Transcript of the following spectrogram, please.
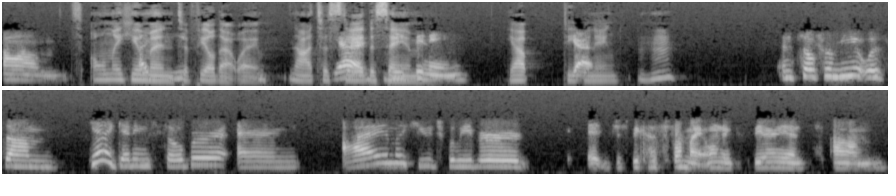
Um, it's only human deep, to feel that way, not to yeah, stay the same. Deepening. Yep, deepening. Yes. Mm-hmm. And so for me, it was, um, yeah, getting sober. And I am a huge believer, it, just because from my own experience, um,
